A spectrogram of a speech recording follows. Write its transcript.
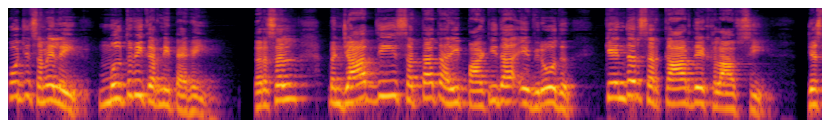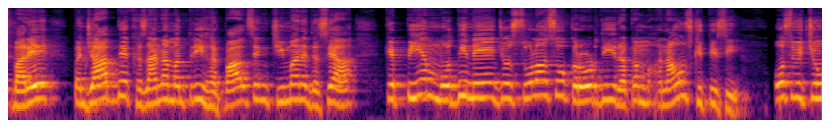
ਕੁਝ ਸਮੇਂ ਲਈ ਮੁਲਤਵੀ ਕਰਨੀ ਪੈ ਗਈ। ਦਰਅਸਲ, ਪੰਜਾਬ ਦੀ ਸੱਤਾਧਾਰੀ ਪਾਰਟੀ ਦਾ ਇਹ ਵਿਰੋਧ ਕੇਂਦਰ ਸਰਕਾਰ ਦੇ ਖਿਲਾਫ ਸੀ। ਜਿਸ ਬਾਰੇ ਪੰਜਾਬ ਦੇ ਖਜ਼ਾਨਾ ਮੰਤਰੀ ਹਰਪਾਲ ਸਿੰਘ ਚੀਮਾ ਨੇ ਦੱਸਿਆ ਕਿ ਪੀਐਮ ਮੋਦੀ ਨੇ ਜੋ 1600 ਕਰੋੜ ਦੀ ਰਕਮ ਅਨਾਉਂਸ ਕੀਤੀ ਸੀ, ਉਸ ਵਿੱਚੋਂ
